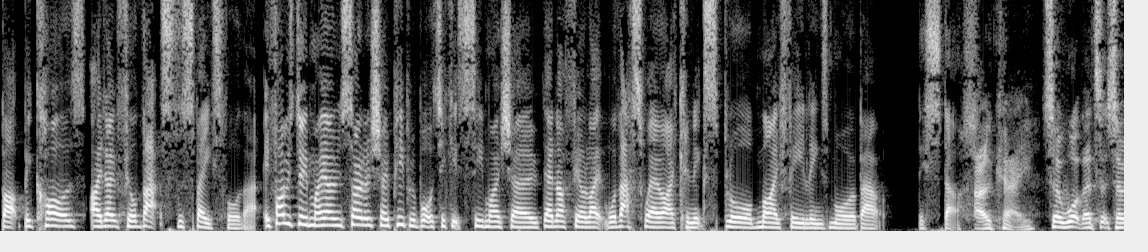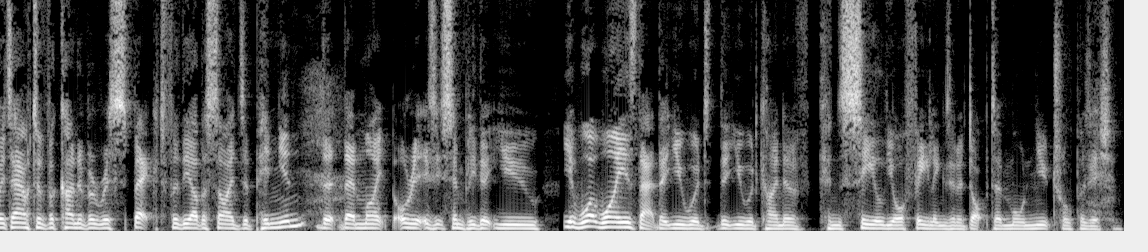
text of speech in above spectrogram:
But because I don't feel that's the space for that. If I was doing my own solo show, people bought tickets to see my show, then I feel like, well, that's where I can explore my feelings more about this stuff. Okay. So what that's so it's out of a kind of a respect for the other side's opinion that there might or is it simply that you yeah why, why is that that you would that you would kind of conceal your feelings and adopt a more neutral position?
